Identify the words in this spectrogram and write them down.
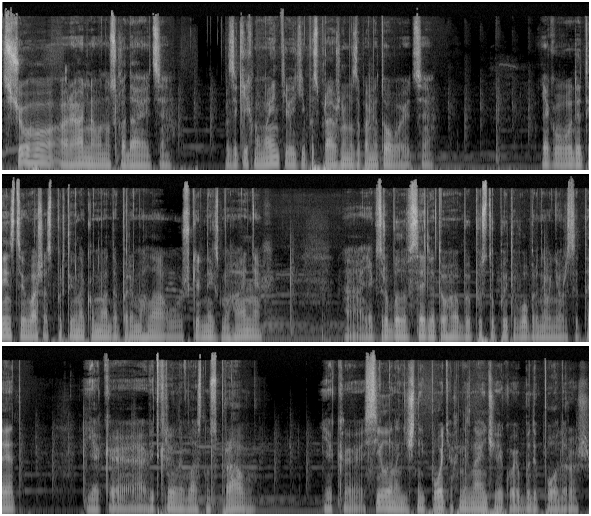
з чого реально воно складається, з яких моментів, які по-справжньому запам'ятовуються. Як у дитинстві ваша спортивна команда перемогла у шкільних змаганнях, як зробили все для того, аби поступити в обраний університет, як е, відкрили власну справу, як е, сіли на нічний потяг, не знаючи, якою буде подорож,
